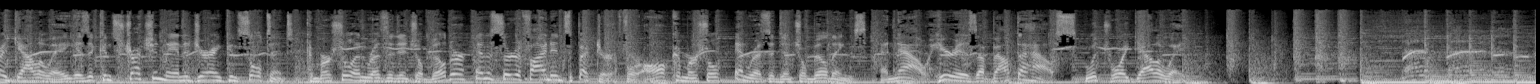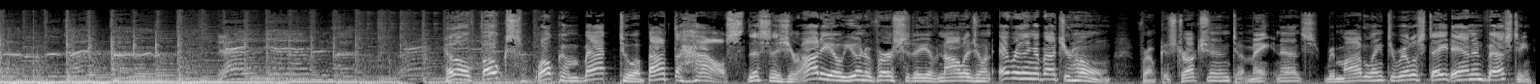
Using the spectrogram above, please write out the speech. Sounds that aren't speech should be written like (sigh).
Troy Galloway is a construction manager and consultant, commercial and residential builder, and a certified inspector for all commercial and residential buildings. And now, here is About the House with Troy Galloway. Hello, folks. Welcome back to About the House. This is your audio university of knowledge on everything about your home, from construction to maintenance, remodeling to real estate and investing.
